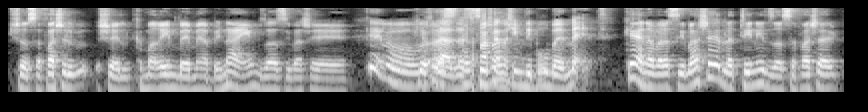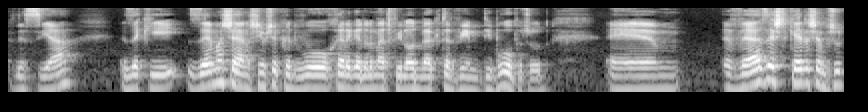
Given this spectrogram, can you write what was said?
שזו שפה של, של כמרים בימי הביניים, זו הסיבה ש... כאילו, כאילו, זו הסיבה- שאנשים דיברו באמת. כן, אבל הסיבה שלטינית זו השפה של הכנסייה, זה כי זה מה שאנשים שכתבו חלק גדול מהתפילות והכתבים דיברו פשוט. אמ, ואז יש כאלה שהם פשוט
